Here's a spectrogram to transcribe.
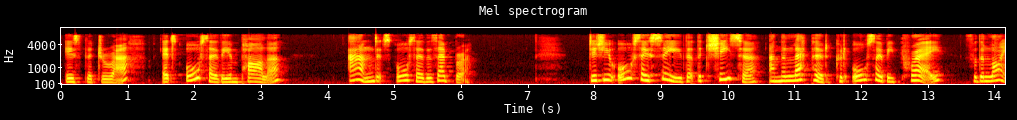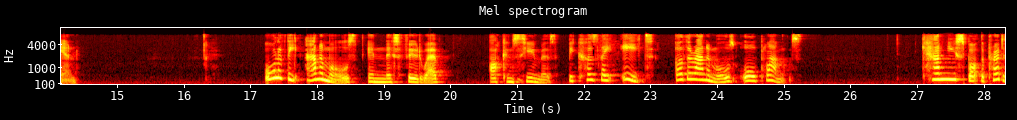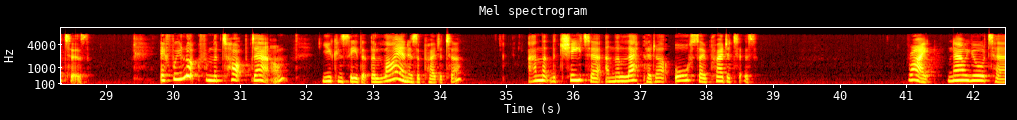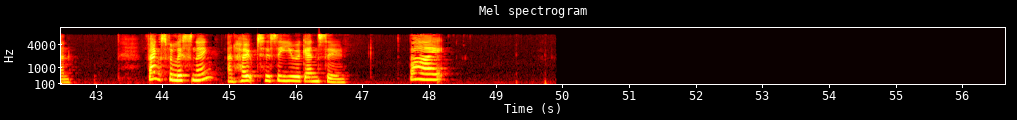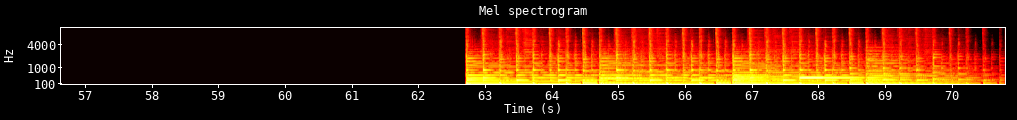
is the giraffe, it's also the impala, and it's also the zebra. Did you also see that the cheetah and the leopard could also be prey for the lion? All of the animals in this food web are consumers because they eat other animals or plants. Can you spot the predators? If we look from the top down, you can see that the lion is a predator and that the cheetah and the leopard are also predators. Right, now your turn. Thanks for listening and hope to see you again soon. Bye.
